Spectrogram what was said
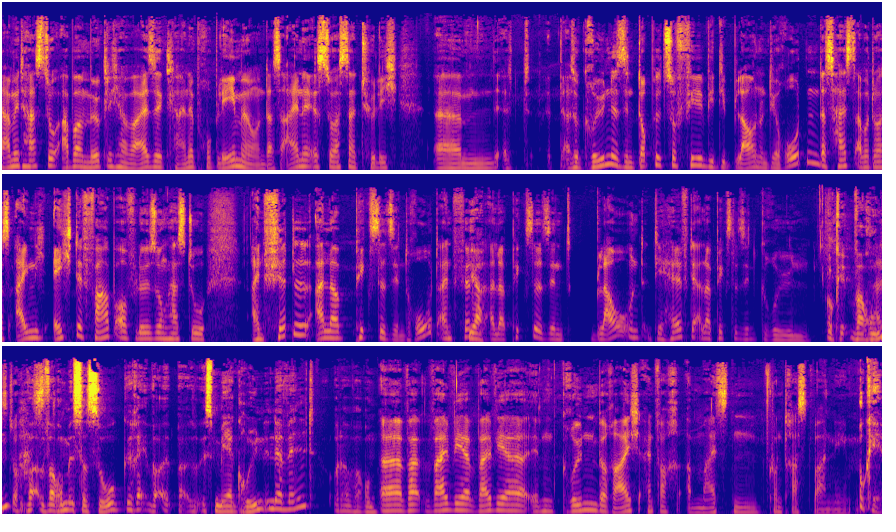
Damit hast du aber möglicherweise kleine Probleme. Und das eine ist, du hast natürlich, ähm, also Grüne sind doppelt so viel wie die Blauen und die Roten. Das heißt aber, du hast eigentlich echte Farbauflösung. Hast du ein Viertel aller Pixel sind rot, ein Viertel Ja. aller Pixel sind blau und die Hälfte aller Pixel sind grün. Okay, warum? Das heißt, warum ist das so? Also Ist mehr Grün in der Welt oder warum? Äh, weil, weil wir, weil wir im grünen Bereich einfach am meisten Kontrast wahrnehmen. Okay.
